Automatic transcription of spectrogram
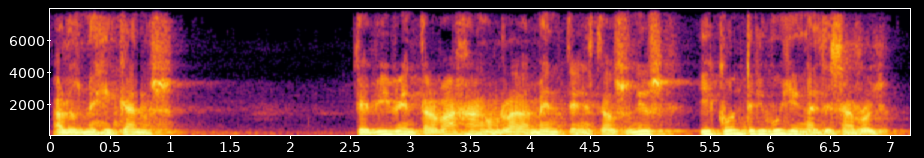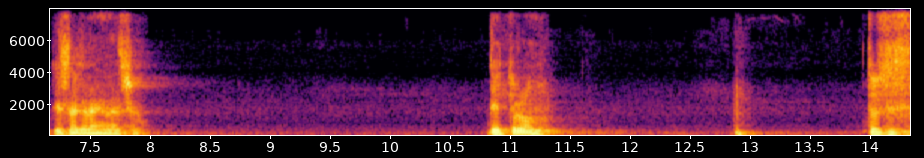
a los mexicanos que viven, trabajan honradamente en Estados Unidos y contribuyen al desarrollo de esa gran nación, de trono. Entonces,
